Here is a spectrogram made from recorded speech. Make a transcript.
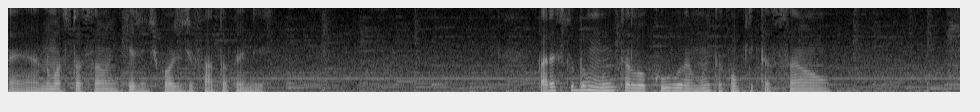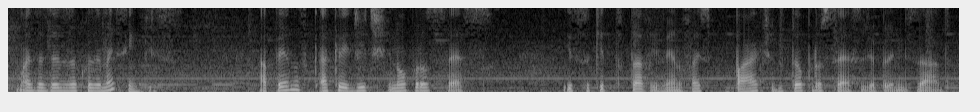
é, numa situação em que a gente pode de fato aprender. Parece tudo muita loucura, muita complicação, mas às vezes a coisa é mais simples. Apenas acredite no processo. Isso que tu está vivendo faz parte do teu processo de aprendizado.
